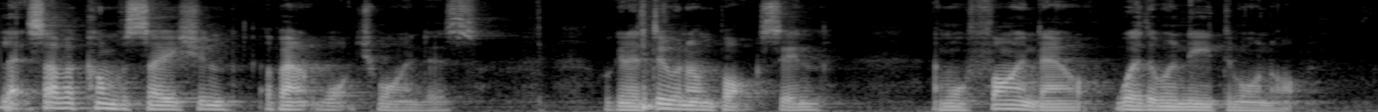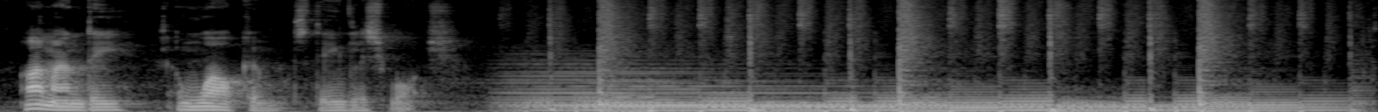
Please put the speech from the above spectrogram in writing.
let's have a conversation about watch winders. We're going to do an unboxing and we'll find out whether we need them or not. I'm Andy and welcome to the English Watch.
